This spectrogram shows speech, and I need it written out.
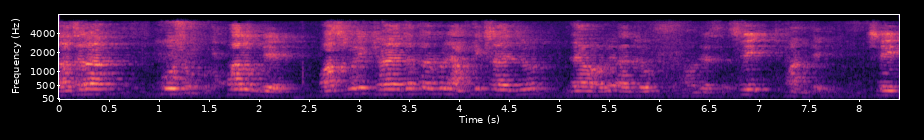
তাছাড়া পশু পালকদের বাৎসরিক ছয় হাজার টাকা করে আর্থিক সাহায্য দেওয়া হবে রাজ্য আমাদের স্টেট ফান্ড থেকে, স্টেট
